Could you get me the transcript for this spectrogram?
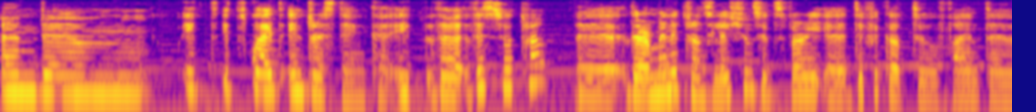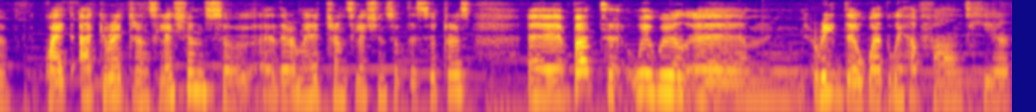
and um, it, it's quite interesting. It, the, this sutra, there are many translations. It's very uh, difficult to find uh, quite accurate translations, so uh, there are many translations of the sutras. Uh, but we will um, read the, what we have found here.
